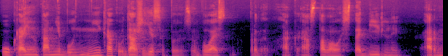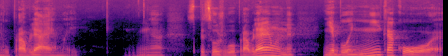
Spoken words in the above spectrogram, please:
у Украины там не было никакого, даже если бы власть оставалась стабильной, армия управляемой, спецслужбы управляемыми, не было никакого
